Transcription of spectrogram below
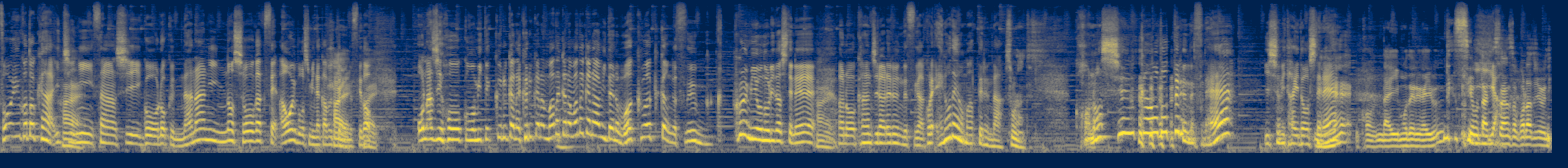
そういうことか。1234567人の小学生青い帽子みんなかぶってるんですけど、はいはい同じ方向を見て来るかな来るかなまだかなまだかなみたいなワクワク感がすっごい身を乗り出してね、はい。あの感じられるんですがこれ江ノ電を待ってるんだ。そうなんです。この瞬間を撮ってるんですね。一緒に帯同してね。えこんないいモデルがいるんですよ。たくさんそこら中に。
